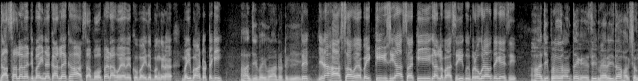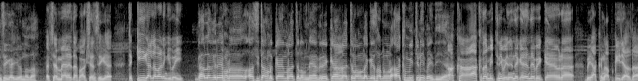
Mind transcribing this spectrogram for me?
10 ਸਾਲਾਂ ਵਿੱਚ ਬਾਈ ਨਾਲ ਕੱਲ ਇੱਕ ਹਾਦਸਾ ਬਹੁਤ ਭੈੜਾ ਹੋਇਆ ਵੇਖੋ ਬਾਈ ਦੇ ਬੰਗਣਾ। ਬਈ ਬਾਹ ਟੁੱਟ ਗਈ? ਹਾਂਜੀ ਬਈ ਬਾਂਹ ਟੁੱਟ ਗਈ ਹੈ ਜੀ। ਤੇ ਜਿਹੜਾ ਹਾਦਸਾ ਹੋਇਆ ਬਈ ਕੀ ਸੀ ਹਾਦਸਾ? ਕੀ ਗੱਲਬਾਤ ਸੀ ਕੋਈ ਪ੍ਰੋਗਰਾਮ ਤੇ ਗਏ ਸੀ? ਹਾਂਜੀ ਪ੍ਰੋਗਰਾਮ ਤੇ ਗਏ ਸੀ। ਮੈਰਿਜ ਦਾ ਫੰਕਸ਼ਨ ਸੀਗਾ ਜੀ ਉਹਨਾਂ ਦਾ। ਅੱਛਾ ਮੈਰਿਜ ਦਾ ਫੰਕਸ਼ਨ ਸੀਗਾ। ਤੇ ਕੀ ਗੱਲ ਬਣ ਗਈ ਬਈ? ਗੱਲ ਵੀਰੇ ਹੁਣ ਅਸੀਂ ਤਾਂ ਹੁਣ ਕੈਮਰਾ ਚਲਾਉਂਦੇ ਆ ਵੀਰੇ। ਕੈਮਰਾ ਚਲਾਉਣ ਲੱਗੇ ਸਾਨੂੰ ਹੁਣ ਅੱਖ ਮੀਚਣੀ ਪੈਂਦੀ ਆ ਅੱਖ ਅੱਖ ਤਾਂ ਮਿੱਚ ਨਹੀਂ ਪੈਂਦੇ ਹੁੰਦੇ ਕਹਿੰਦੇ ਹੁੰਦੇ ਵੀ ਕੈਮਰਾ ਵੀ ਅੱਖ ਨੱਪ ਕੇ ਹੀ ਚੱਲਦਾ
